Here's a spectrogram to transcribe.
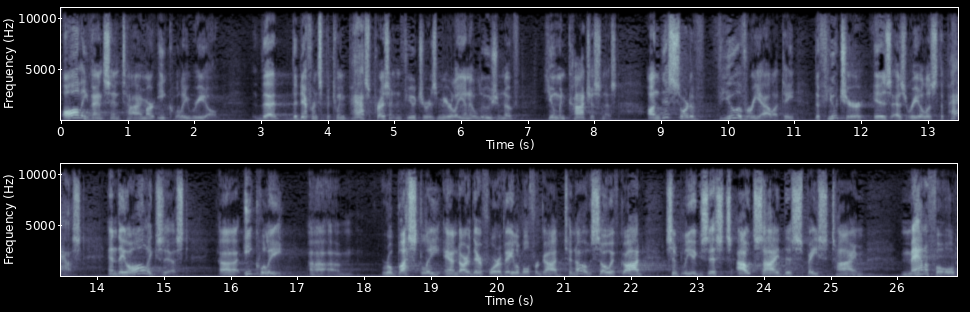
all events in time are equally real. That the difference between past, present, and future is merely an illusion of human consciousness. On this sort of view of reality, the future is as real as the past, and they all exist uh, equally um, robustly and are therefore available for God to know. So if God simply exists outside this space time manifold,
